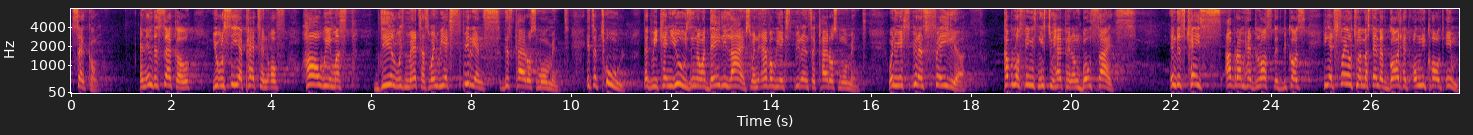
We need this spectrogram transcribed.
circle. And in the circle, you will see a pattern of how we must deal with matters when we experience this Kairos moment. It's a tool that we can use in our daily lives whenever we experience a Kairos moment. When we experience failure, a couple of things needs to happen on both sides. In this case, Abraham had lost it because he had failed to understand that God had only called him.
